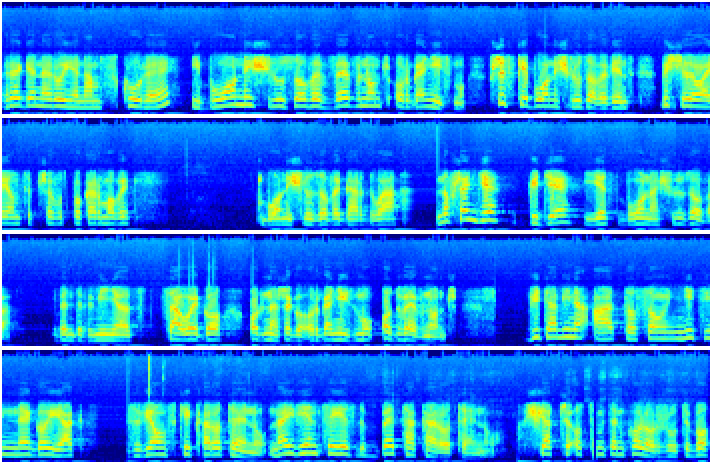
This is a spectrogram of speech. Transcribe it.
regeneruje nam skórę i błony śluzowe wewnątrz organizmu. Wszystkie błony śluzowe, więc wyścielający przewód pokarmowy, błony śluzowe gardła, no wszędzie, gdzie jest błona śluzowa. I będę wymieniać całego od naszego organizmu od wewnątrz. Witamina A to są nic innego jak związki karotenu. Najwięcej jest beta-karotenu. Świadczy o tym ten kolor żółty, bo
